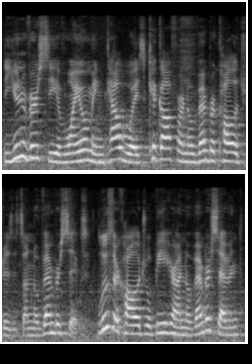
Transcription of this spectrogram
The University of Wyoming Cowboys kick off our November college visits on November 6th. Luther College will be here on November 7th,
